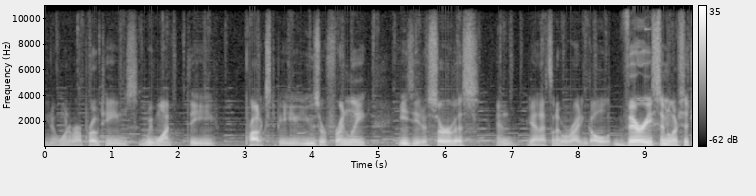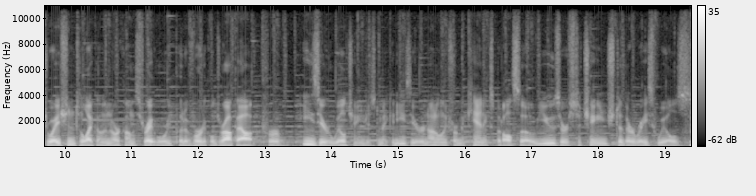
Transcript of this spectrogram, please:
you know, one of our pro teams. We want the products to be user-friendly, easy to service, and yeah, that's an overriding goal. Very similar situation to like on the Norcom Straight where we put a vertical dropout for easier wheel changes to make it easier not only for mechanics but also users to change to their race wheels.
